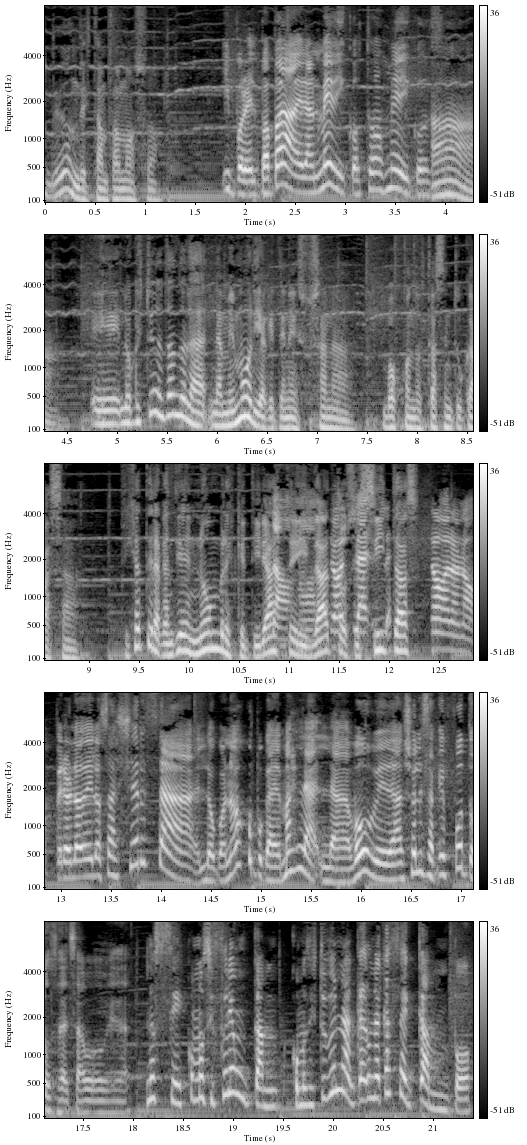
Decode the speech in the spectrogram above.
¿De dónde es tan famoso? y por el papá, eran médicos, todos médicos. Ah, eh, lo que estoy notando es la, la memoria que tenés, Susana, vos cuando estás en tu casa. Fíjate la cantidad de nombres que tiraste No, y datos la- y citas. No, no, no. Pero lo de los Ayerza lo conozco porque además la, la bóveda, yo le saqué fotos a esa bóveda. No sé, es como si fuera un como si estuviera una casa de campo.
